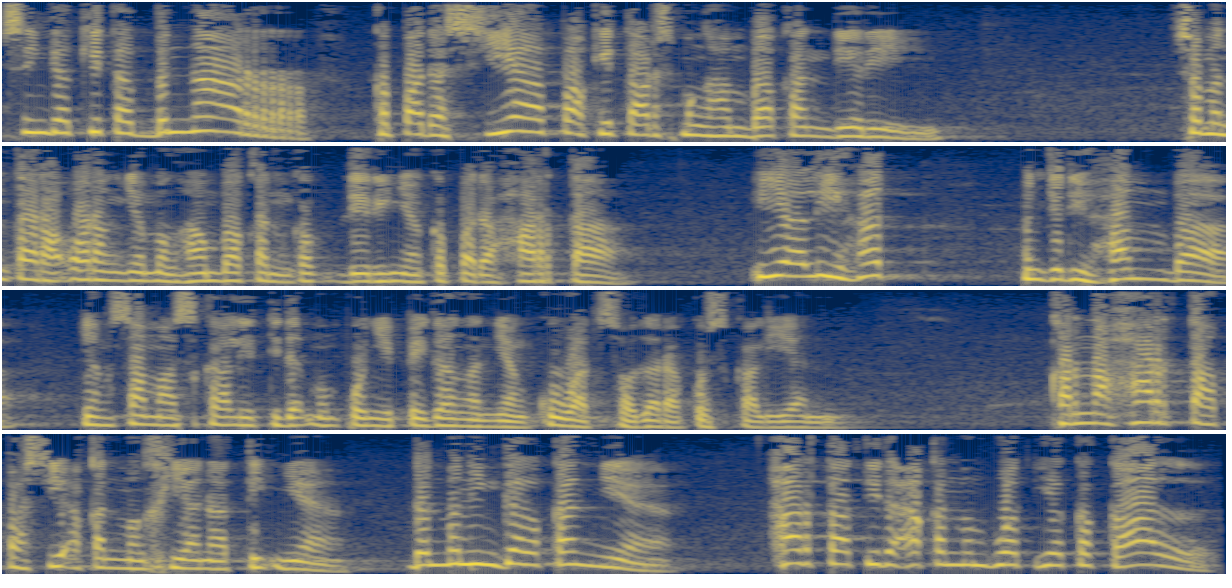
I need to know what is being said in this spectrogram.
Sehingga kita benar kepada siapa kita harus menghambakan diri. Sementara orang yang menghambakan dirinya kepada harta, ia lihat menjadi hamba yang sama sekali tidak mempunyai pegangan yang kuat, saudaraku sekalian. Karena harta pasti akan mengkhianatinya dan meninggalkannya. Harta tidak akan membuat ia kekal.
